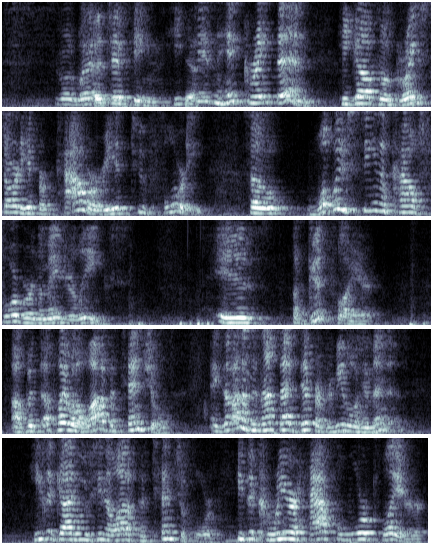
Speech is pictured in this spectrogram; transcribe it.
s- 15. 15, he Yeah. didn't hit great then. He got off to a great start. He hit for power. He hit 240. So what we've seen of Kyle Schwarber in the major leagues is a good player, uh, but a player with a lot of potential. And he's honestly not that different from Eloy Jimenez. He's a guy who we've seen a lot of potential for. He's a career half WAR player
